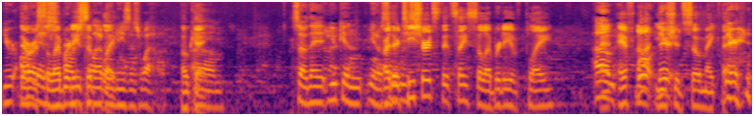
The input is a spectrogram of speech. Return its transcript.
your There are celebrities of play. celebrities as well. Okay. Um, so that you can you know Are there T-shirts that say "Celebrity of Play"? Um, and if well, not, you should so make that. There,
